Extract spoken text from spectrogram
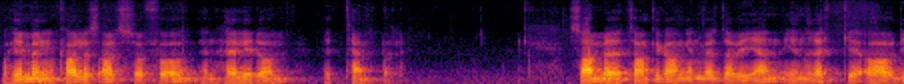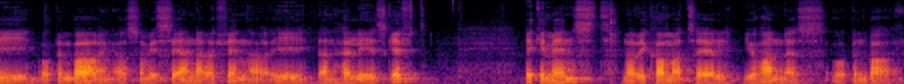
Og himmelen kalles altså for en helligdom, et tempel. Samme tankegangen møter vi igjen i en rekke av de åpenbaringer som vi senere finner i Den hellige skrift, ikke minst når vi kommer til Johannes' åpenbaring.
